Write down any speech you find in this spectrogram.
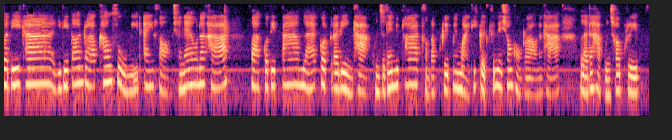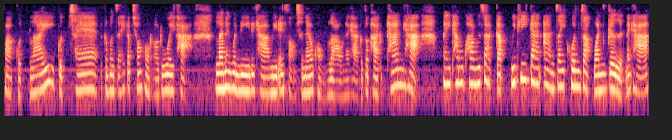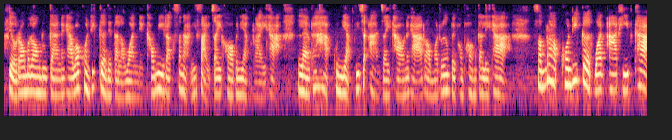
วัสดีค่ะ ยินดีต้อนรับเข้าสู่ Meet i2 Channel นะคะ ฝากกดติดตามและกดกระดิ่งค่ะ คุณจะได้ไม่พลาดสำหรับคลิปใหม่ๆ ที่เกิดขึ้นในช่องของเรานะคะ และถ้าหากคุณชอบคลิปฝากกดไลค์ กดแชร์เป็นกำลังใจให้กับช่องของเราด้วยค่ะ และในวันนี้นะคะ Meet i2 Channel ของเรานะคะ ก็จะพาทุกท่านค่ะ ไปทำความรู้จักกับวิธีการอ่านใจคนจากวันเกิดนะคะ เดี๋ยวเรามาลองดูกันนะคะ ว่าคนที่เกิดในแต่ละวันเนี่ยเขามีลักษณะนิสัยใจคอเป็นอย่างไรค่ะ แล้วถ้าหากคุณอยากที่จะอ่านใจเขานะคะ เรามาเริ่มไปพร้อม ๆ กันเลยค่ะสำหรับคนที่เกิดวันอาทิตย์ค่ะ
